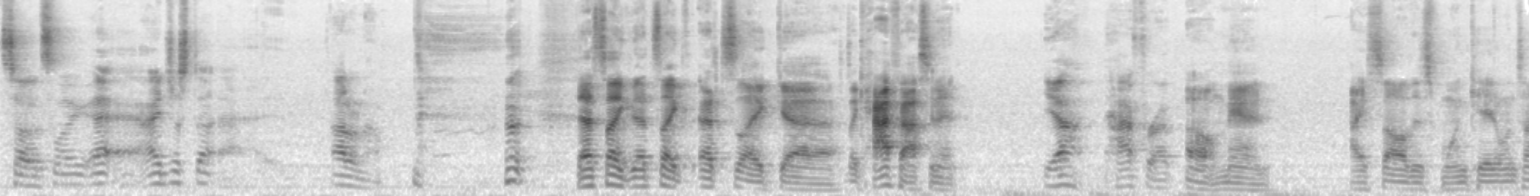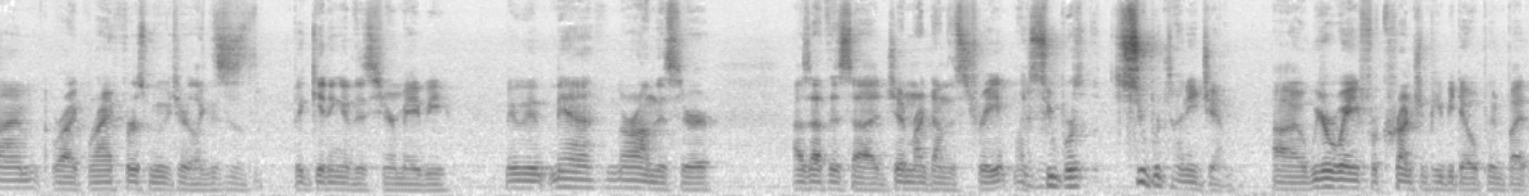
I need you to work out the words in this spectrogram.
So it's like I, I just uh, I don't know. That's like that's like that's like uh like half-assing it. Yeah, half rep. Oh man, I saw this one kid one time. Like when I first moved here, like this is the beginning of this year, maybe, maybe yeah, around this year. I was at this uh, gym right down the street, like super super tiny gym. Uh, we were waiting for Crunch and PB to open, but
